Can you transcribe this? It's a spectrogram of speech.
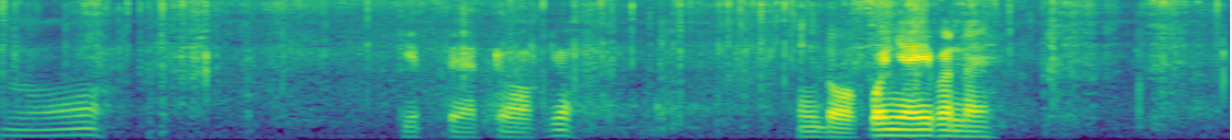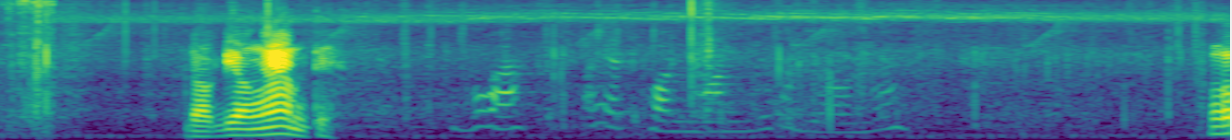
อ๋อเก็บแปดดอกเดียวของดอกบ่ใหญ่ปานใดดอกเดียวงามติโอ้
